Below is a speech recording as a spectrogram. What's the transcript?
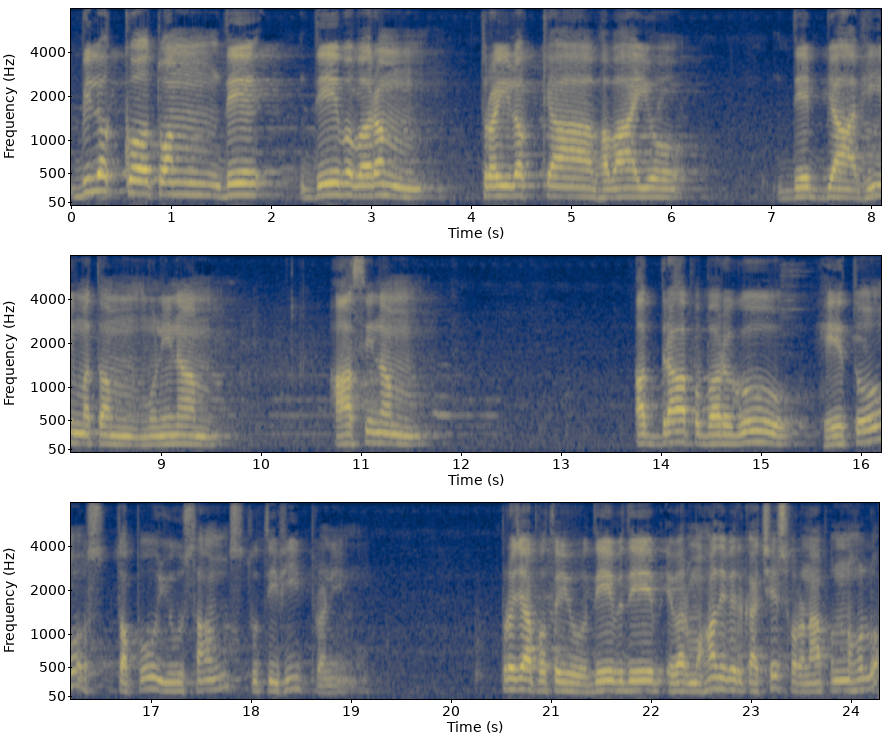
বিলক্ষ তম দে, দেববরম ত্রৈলোক্যা ভবায় দেব্যাভিমতম মুনিনাম আসিনম অদ্রাপবর্গো হেতো স্তপোয়ুষাম স্তুতিভি প্রণেম। প্রজাপতয় দেবদেব এবার মহাদেবের কাছে শরণাপন্ন হলো।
